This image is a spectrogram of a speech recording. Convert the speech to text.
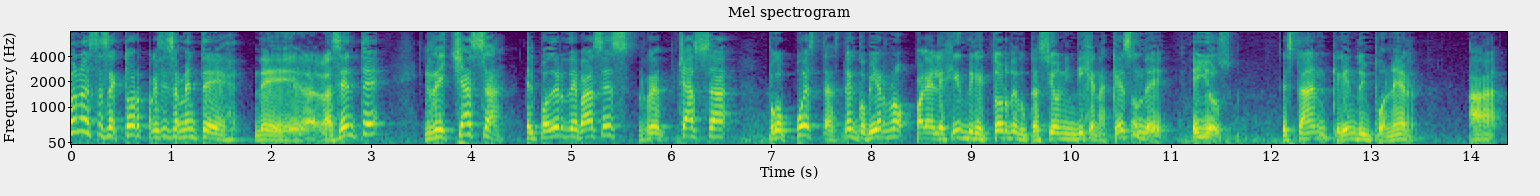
Bueno, este sector precisamente de la gente rechaza el poder de bases, rechaza propuestas del gobierno para elegir director de educación indígena, que es donde ellos están queriendo imponer a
